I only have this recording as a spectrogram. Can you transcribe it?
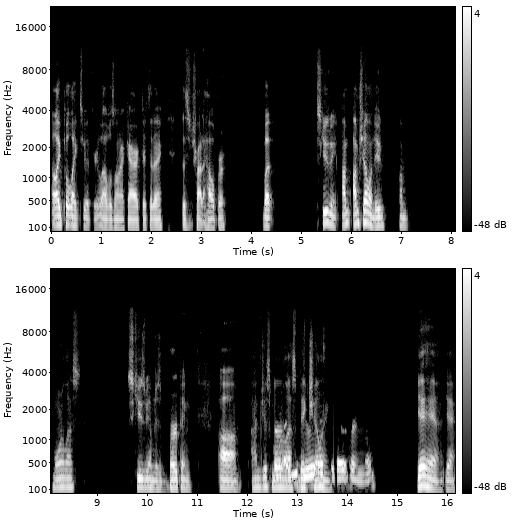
i like put like two or three levels on her character today just to try to help her. But excuse me i'm i'm chilling dude. I'm more or less excuse me i'm just burping. Uh i'm just more or less big chilling. yeah yeah yeah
